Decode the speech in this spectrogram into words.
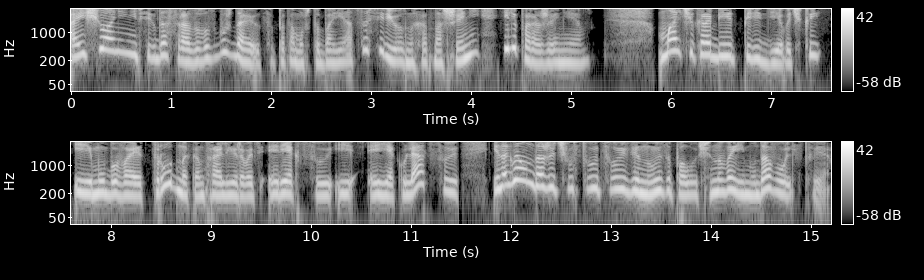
А еще они не всегда сразу возбуждаются, потому что боятся серьезных отношений или поражения. Мальчик робеет перед девочкой, и ему бывает трудно контролировать эрекцию и эякуляцию, иногда он даже чувствует свою вину из-за полученного им удовольствия.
